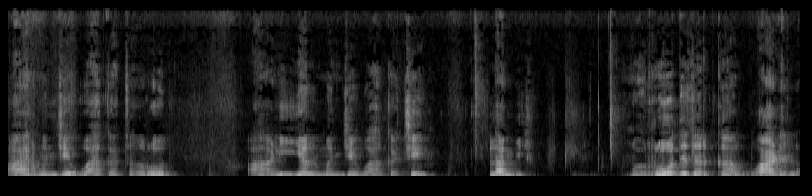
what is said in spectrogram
आर म्हणजे वाहकाचा रोध आणि यल म्हणजे वाहकाची लांबी. रोध जर का वाढला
